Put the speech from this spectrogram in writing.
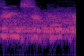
Enlisting support.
